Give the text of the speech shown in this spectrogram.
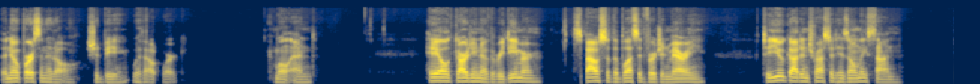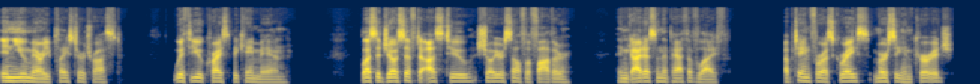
that no person at all should be without work. And we'll end. Hail, guardian of the Redeemer, spouse of the Blessed Virgin Mary, to you God entrusted his only Son. In you Mary placed her trust. With you Christ became man. Blessed Joseph, to us too, show yourself a father and guide us in the path of life. Obtain for us grace, mercy, and courage,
